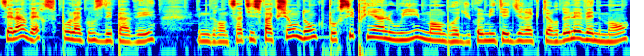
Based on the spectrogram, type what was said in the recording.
c'est l'inverse pour la course des pavés. Une grande satisfaction donc pour Cyprien Louis, membre du comité directeur de l'événement.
